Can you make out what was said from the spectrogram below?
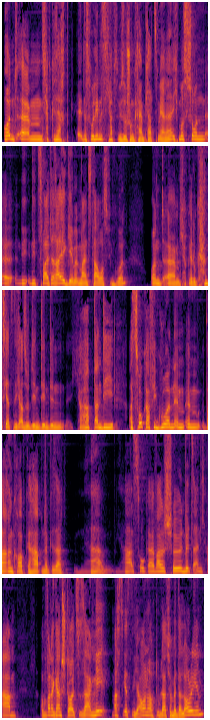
Und ähm, ich habe gesagt, äh, das Problem ist, ich habe sowieso schon keinen Platz mehr. Ne? Ich muss schon äh, in, die, in, die, zweite Reihe gehen mit meinen Star Wars Figuren. Und ähm, ich habe gesagt, du kannst jetzt nicht, also den, den, den, ich habe dann die Ahsoka-Figuren im, im Warenkorb gehabt und habe gesagt, ja, ja, Ahsoka war schön, willst eigentlich haben. Aber war dann ganz stolz zu sagen, nee, mach's jetzt nicht auch noch, du bleibst für Mandalorian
